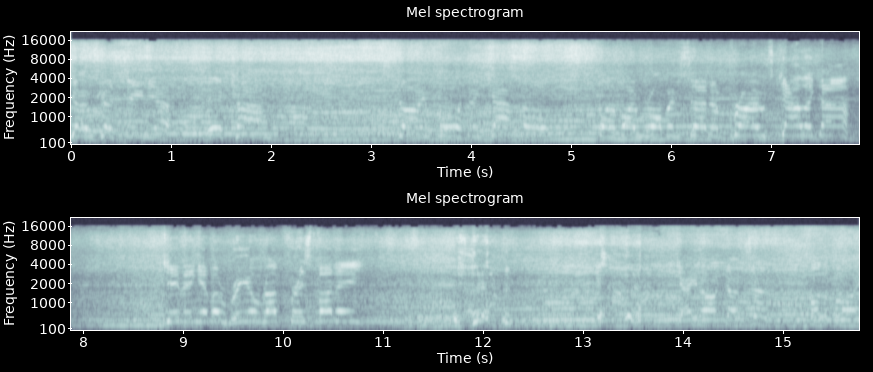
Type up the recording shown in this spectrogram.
Joker Senior. Here comes Steinfort and Castle, followed by Robinson and Bros Gallagher, giving him a real run for his money. Gaylord goes through, followed by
